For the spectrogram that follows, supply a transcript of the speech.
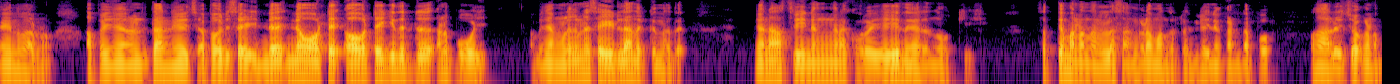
എന്ന് പറഞ്ഞു. അപ്പൊ ഞാൻ തന്നെ ചോദിച്ചു. അപ്പൊ ഒരു സൈഡ് എന്നെ ഓവർടേക്ക് ഓവർടേക്ക് ചെയ്തിട്ട് ആണ് പോയി. അപ്പൊ ഞങ്ങൾ ഇങ്ങനെ സൈഡിലാണ് നിൽക്കുന്നത് ഞാൻ ആ സ്ത്രീനെ ഇങ്ങനെ കുറേ നേരം നോക്കി. സത്യം പറഞ്ഞാൽ നല്ല സങ്കടം വന്നിട്ടോ എനിക്ക് അതിനെ കണ്ടപ്പോൾ ഒന്ന് ആലോചിച്ച് നോക്കണം.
